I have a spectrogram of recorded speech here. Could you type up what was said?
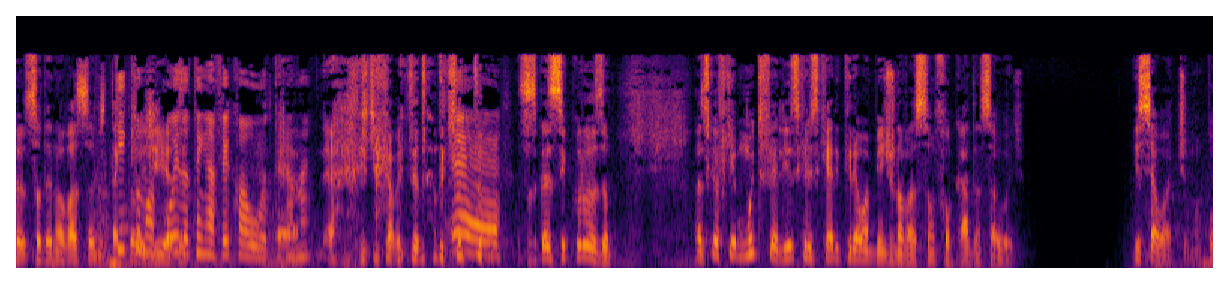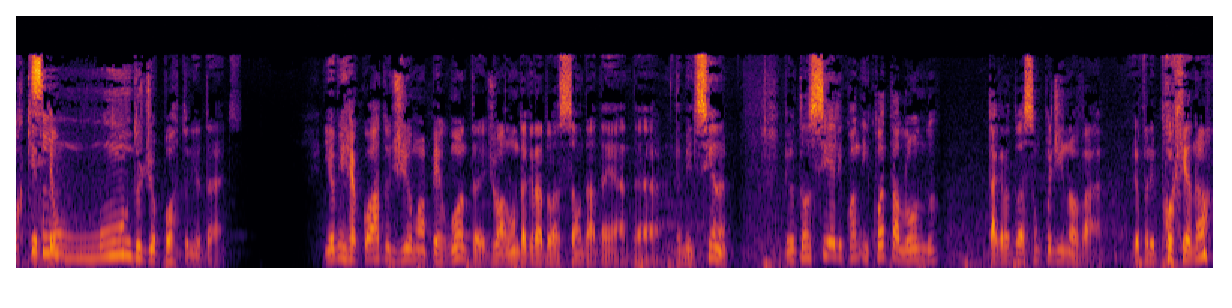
eu sou da inovação de tecnologia. O que, que uma coisa né? tem a ver com a outra, é, né? É, a gente acaba entendendo que é. essas coisas se cruzam. Mas o que eu fiquei muito feliz é que eles querem criar um ambiente de inovação focado na saúde. Isso é ótimo, porque Sim. tem um mundo de oportunidades. E eu me recordo de uma pergunta de um aluno da graduação da, da, da, da medicina, perguntando se ele, enquanto aluno da graduação, podia inovar. Eu falei, por que não?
